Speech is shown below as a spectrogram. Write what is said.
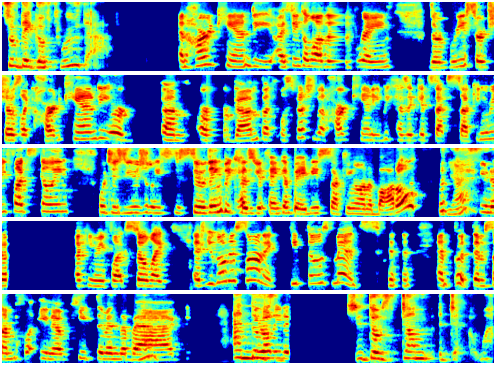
so they go through that. And hard candy i think a lot of the brain the research shows like hard candy or um, or gum but especially that hard candy because it gets that sucking reflex going which is usually soothing because you think of babies sucking on a bottle. Yes. You know, sucking reflex. So like if you go to sonic keep those mints and put them some you know keep them in the bag. And those to those dumb d- what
